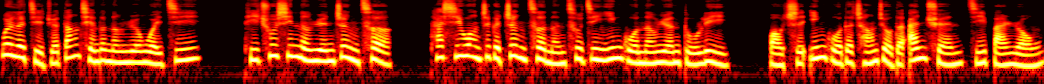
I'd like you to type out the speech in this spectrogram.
为了解决当前的能源危机，提出新能源政策。他希望这个政策能促进英国能源独立，保持英国的长久的安全及繁荣。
